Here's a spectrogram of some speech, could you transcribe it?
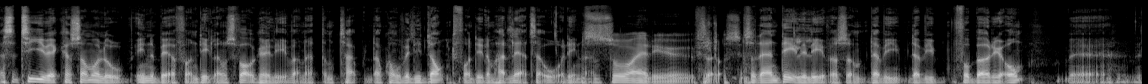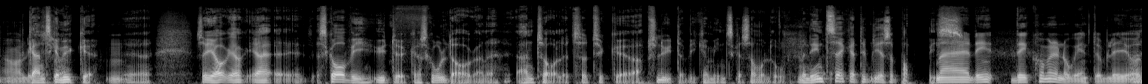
alltså tio veckors sommarlov innebär för en del av de svaga eleverna att de, tapp, de kommer väldigt långt från det de hade lärt sig året innan. Så är det ju förstås. ja. Så det är en del elever som, där, vi, där vi får börja om eh, Ja, ganska så. mycket. Mm. Eh, så jag, jag, jag, ska vi utöka skoldagarna, antalet, så tycker jag absolut att vi kan minska sommarlovet. Men det är inte säkert att det blir så poppis. Nej, det, det kommer det nog inte att bli. Och,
